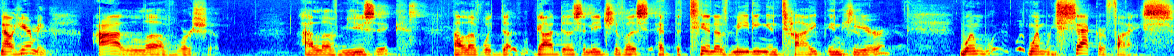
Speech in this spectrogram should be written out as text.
Now, hear me. I love worship. I love music. I love what God does in each of us at the tent of meeting and type in here. When, when we sacrifice,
